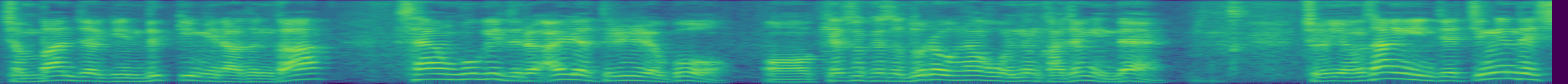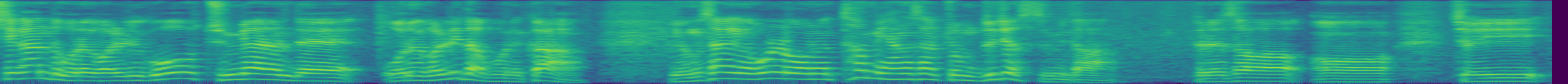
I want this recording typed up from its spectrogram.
전반적인 느낌이라든가 사용 후기들을 알려드리려고 어, 계속해서 노력을 하고 있는 과정인데 저희 영상이 이제 찍는데 시간도 오래 걸리고 준비하는데 오래 걸리다 보니까 영상이 올라오는 텀이 항상 좀 늦었습니다. 그래서 어, 저희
